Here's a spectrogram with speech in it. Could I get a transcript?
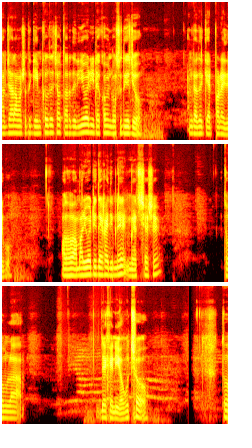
আর যারা আমার সাথে গেম খেলতে চাও, তাদের ইউআইডিটা কমেন্ট বক্সে দিয়ে যাও। আমি তাদেরকে অ্যাড পাঠাই দেবো। অথবা আমার ইউআইডি দেখাই দিবনে ম্যাচ শেষে। তোমরা দেখে নিও, বুঝছ? তো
